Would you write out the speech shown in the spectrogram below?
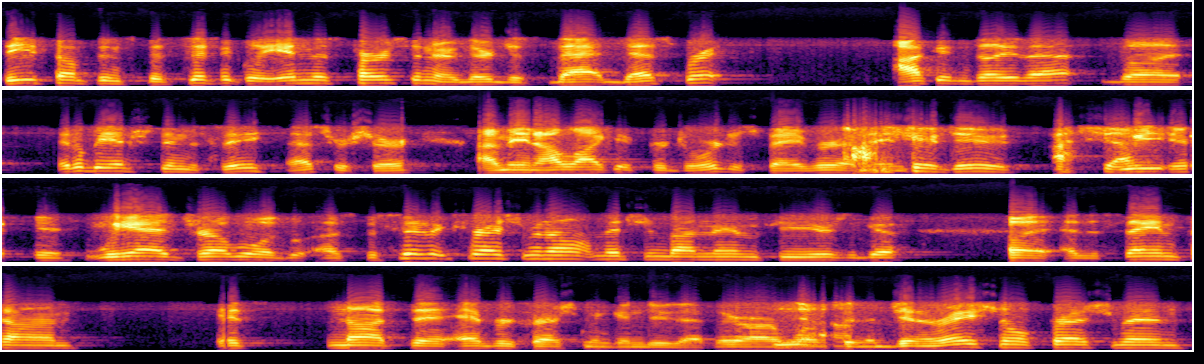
see something specifically in this person or they're just that desperate. I couldn't tell you that, but it'll be interesting to see. That's for sure. I mean, I like it for Georgia's favor. I mean, sure do. I sure we do. we had trouble with a specific freshman I won't mention by name a few years ago, but at the same time, it's not that every freshman can do that. There are No. once in a generational freshmen,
